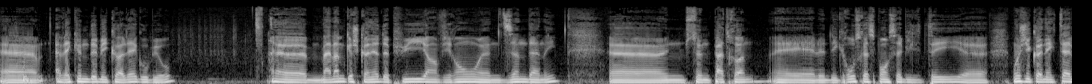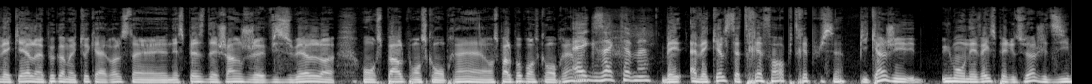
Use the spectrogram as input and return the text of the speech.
euh, avec une de mes collègues au bureau. Euh, madame que je connais depuis environ une dizaine d'années. Euh, c'est une patronne. Elle a des grosses responsabilités. Euh, moi, j'ai connecté avec elle un peu comme avec toi, Carole. C'est un- une espèce d'échange visuel. On se parle puis on se comprend. On se parle pas puis on se comprend. Exactement. Ben, avec elle, c'était très fort puis très puissant. Puis quand j'ai eu mon éveil spirituel, j'ai dit,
